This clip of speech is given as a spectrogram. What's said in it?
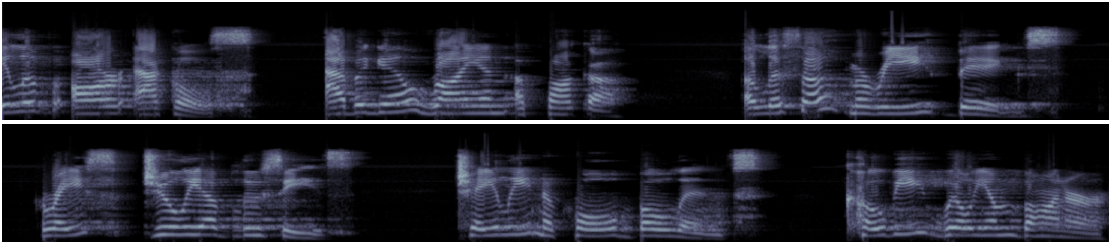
Caleb R. Ackles, Abigail Ryan Aplaka, Alyssa Marie Biggs, Grace Julia Bluesies, Chaley Nicole Bolins, Kobe William Bonner,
